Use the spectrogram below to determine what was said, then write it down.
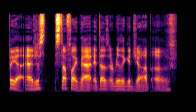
but yeah uh, just stuff like that it does a really good job of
